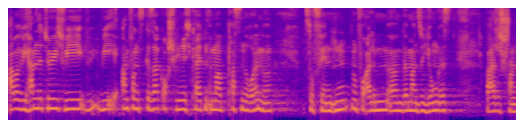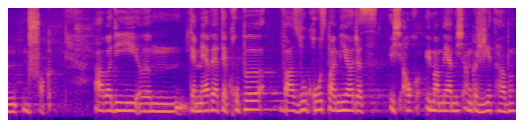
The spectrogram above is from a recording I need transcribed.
aber wir haben natürlich, wie, wie anfangs gesagt, auch Schwierigkeiten, immer passende Räume zu finden. Und vor allem, ähm, wenn man so jung ist, war das schon ein Schock. Aber die, ähm, der Mehrwert der Gruppe war so groß bei mir, dass ich auch immer mehr mich engagiert habe.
